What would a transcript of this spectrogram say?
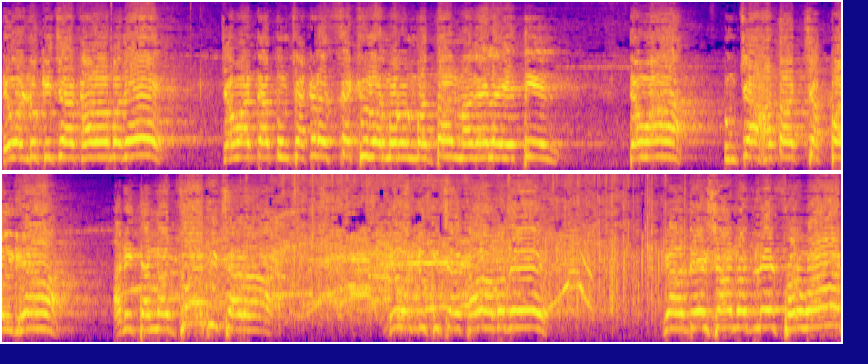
निवडणुकीच्या काळामध्ये जेव्हा त्या तुमच्याकडे सेक्युलर म्हणून मतदान मागायला येतील तेव्हा तुमच्या हातात चप्पल घ्या आणि त्यांना जो विचारा. निवडणुकीच्या काळामध्ये या देशामधले सर्वात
